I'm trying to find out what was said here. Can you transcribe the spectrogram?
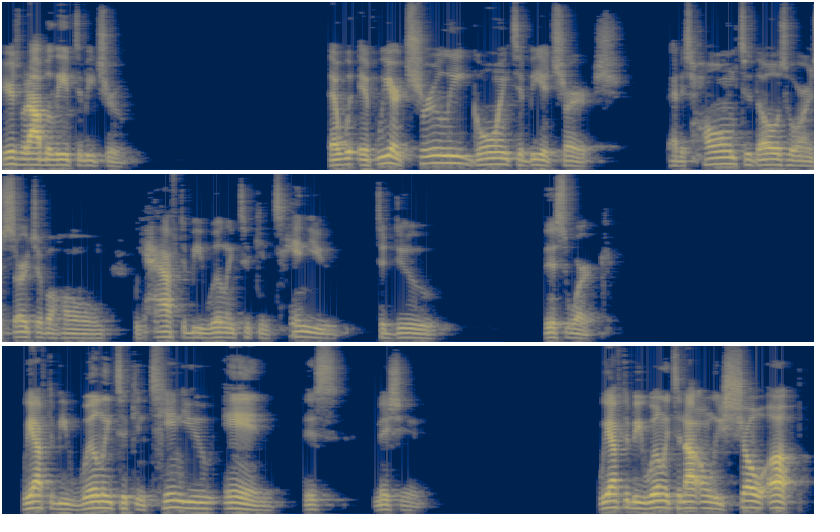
Here's what I believe to be true that if we are truly going to be a church that is home to those who are in search of a home, we have to be willing to continue to do this work. We have to be willing to continue in this mission. We have to be willing to not only show up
